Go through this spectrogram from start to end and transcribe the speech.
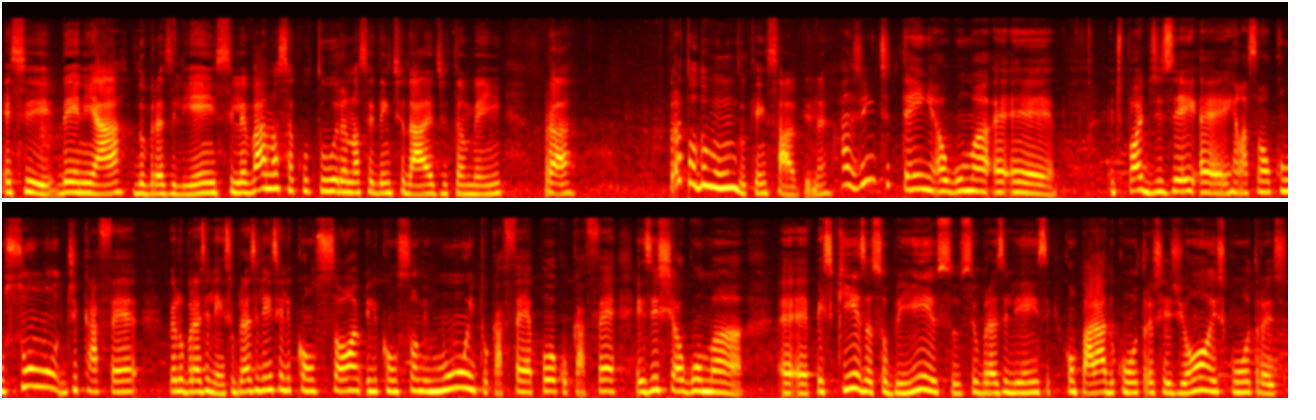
esse DNA do brasiliense, levar a nossa cultura, a nossa identidade também para para todo mundo, quem sabe, né? A gente tem alguma, é, é, a gente pode dizer é, em relação ao consumo de café pelo brasiliense. O brasiliense ele consome, ele consome muito café, pouco café. Existe alguma é, é, pesquisa sobre isso? Se o brasiliense comparado com outras regiões, com outras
